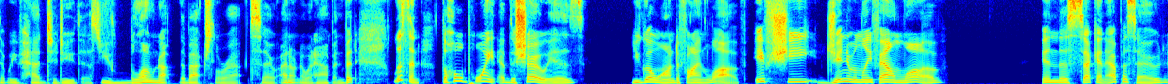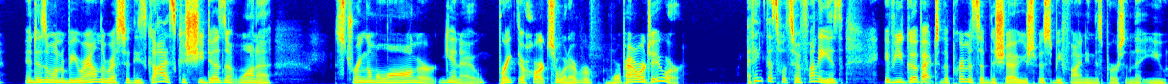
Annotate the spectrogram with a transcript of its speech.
That we've had to do this. You've blown up the Bachelorette. So I don't know what happened. But listen, the whole point of the show is you go on to find love. If she genuinely found love, in the second episode and doesn't want to be around the rest of these guys because she doesn't want to string them along or you know break their hearts or whatever more power to her i think that's what's so funny is if you go back to the premise of the show you're supposed to be finding this person that you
